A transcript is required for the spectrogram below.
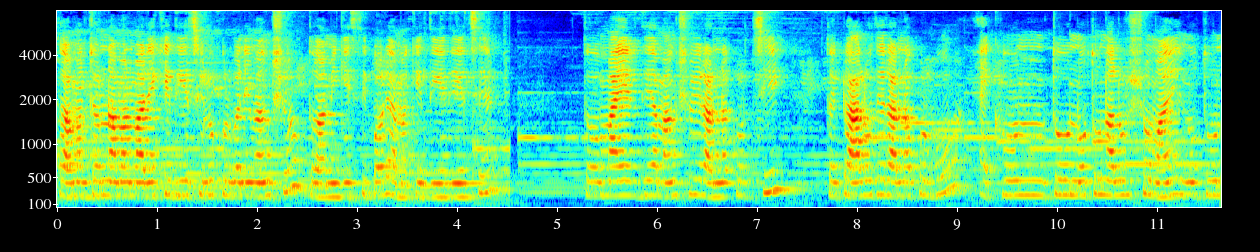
তো আমার জন্য আমার মা রেখে দিয়েছিল কুরবানির মাংস। তো আমি গেছি পরে, আমাকে দিয়ে দিয়েছে। তো মায়ের দেওয়া মাংসই রান্না করছি। তো একটু আলু দিয়ে রান্না করব। এখন তো নতুন আলুর সময়, নতুন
